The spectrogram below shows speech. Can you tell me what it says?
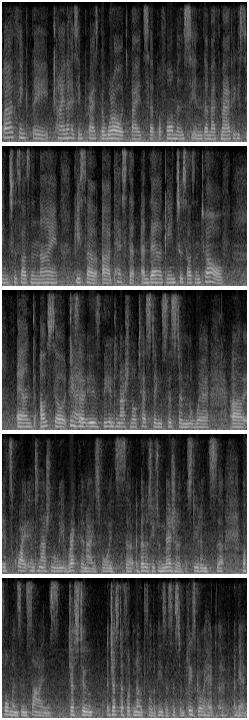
well, I think the China has impressed the world by its uh, performance in the mathematics in 2009 PISA uh, test, and then again 2012. And also, PISA is the international testing system where uh, it's quite internationally recognized for its uh, ability to measure the students' uh, performance in science. Just to just a footnote for the PISA system. Please go ahead again.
